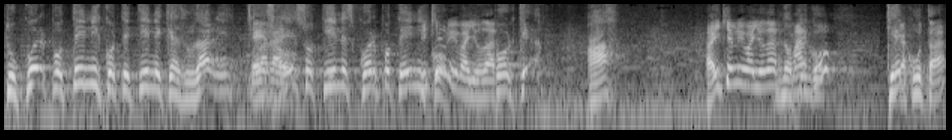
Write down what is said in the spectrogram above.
tu cuerpo técnico te tiene que ayudar, ¿eh? Para Eso. eso tienes cuerpo técnico. ¿Y quién lo iba a ayudar? Porque. Ah, ¿Ahí quién lo iba a ayudar? No ¿Marco? tengo- ¿Quién? ¿Yacuta?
